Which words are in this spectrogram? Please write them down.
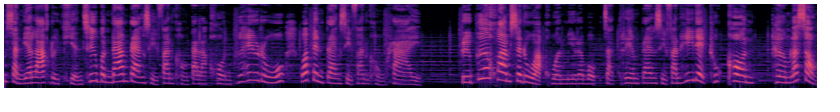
ำสัญญลักษณ์หรือเขียนชื่อบนด้ามแปรงสีฟันของแต่ละคน เพื่อให้รู้ว่าเป็นแปรงสีฟันของใคร หรือเพื่อความสะดวกควรมีระบบจัดเตรียมแปรงสีฟันให้เด็กทุกคน เทอมละสอง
